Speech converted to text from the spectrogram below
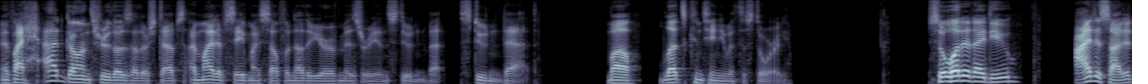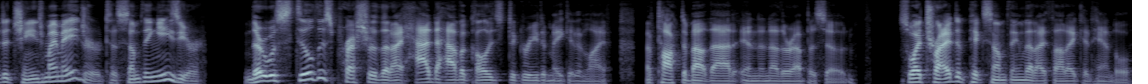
If I had gone through those other steps, I might have saved myself another year of misery and student, be- student debt. Well, let's continue with the story. So, what did I do? I decided to change my major to something easier. There was still this pressure that I had to have a college degree to make it in life. I've talked about that in another episode. So, I tried to pick something that I thought I could handle.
